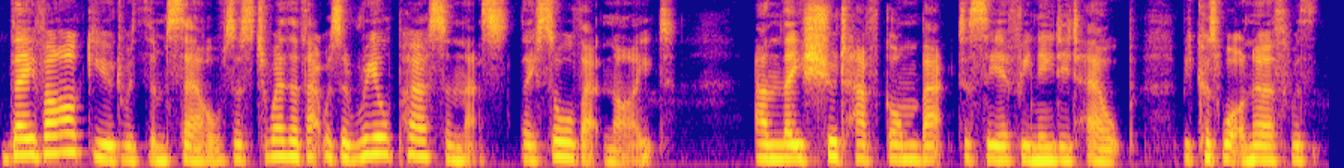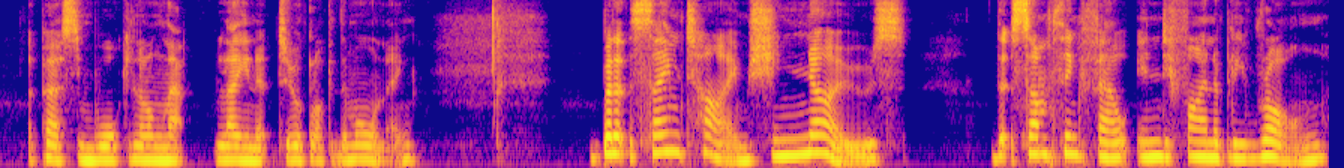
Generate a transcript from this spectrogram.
they've argued with themselves as to whether that was a real person that they saw that night and they should have gone back to see if he needed help because what on earth was a person walking along that lane at two o'clock in the morning but at the same time she knows that something felt indefinably wrong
